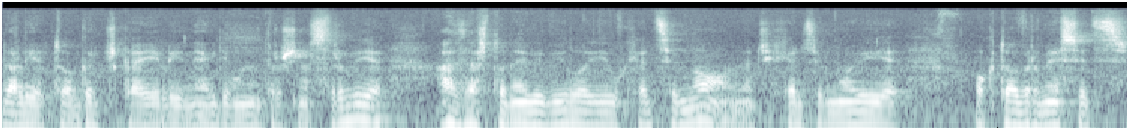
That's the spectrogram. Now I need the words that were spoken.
da li je to Grčka ili negdje unutrašnja Srbije, a zašto ne bi bilo i u Herceg Novom. Znači, Herceg Novi je oktober mjesec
